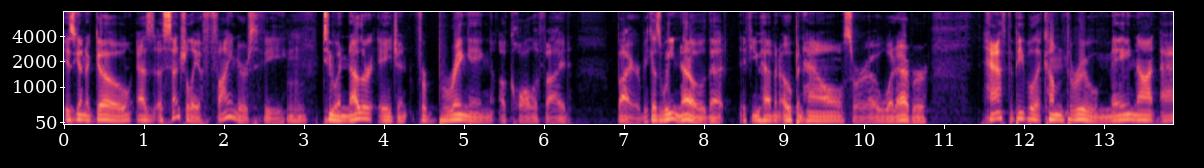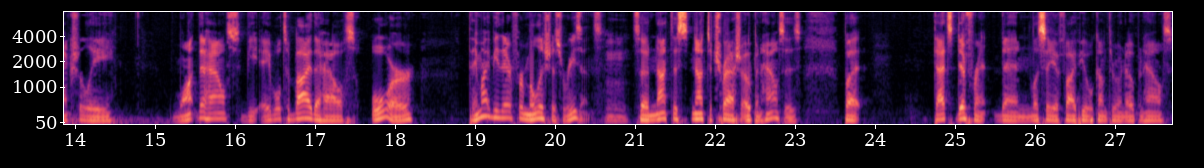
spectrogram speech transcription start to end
is going to go as essentially a finder's fee mm-hmm. to another agent for bringing a qualified buyer. Because we know that if you have an open house or a whatever, half the people that come through may not actually want the house, be able to buy the house, or they might be there for malicious reasons. Mm-hmm. So not to not to trash open houses, but that's different than let's say you have five people come through an open house,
